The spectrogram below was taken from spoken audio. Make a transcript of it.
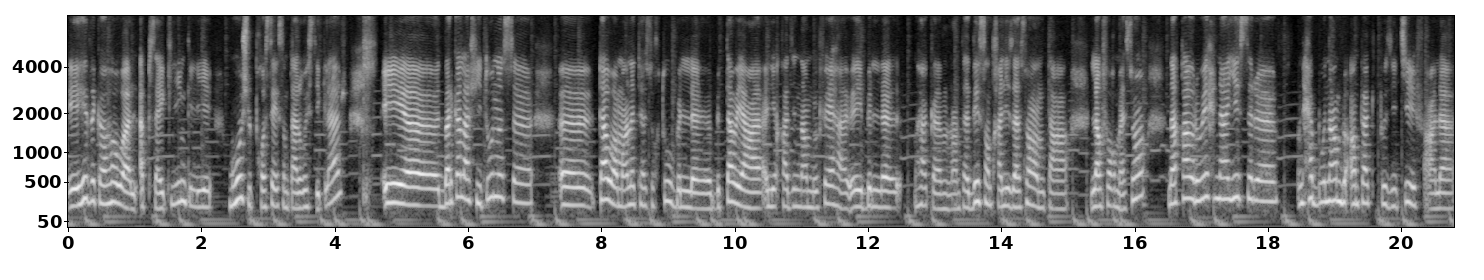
et هذاك هو ال upcycling اللي ماهوش ال process نتاع ال recyclage et تبارك الله في تونس توا معناتها surtout بالتوعية اللي قاعدين نعملوا فيها بال هكا معناتها décentralisation نتاع l'information نلقاو رواحنا ياسر نحبوا نعملوا impact positif على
